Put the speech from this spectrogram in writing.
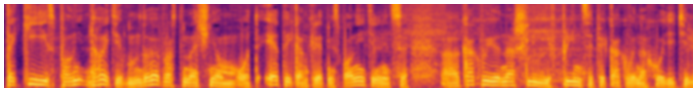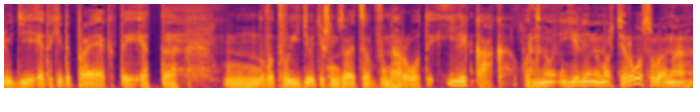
такие исполнители... Давайте, давай просто начнем от этой конкретной исполнительницы. А как вы ее нашли и, в принципе, как вы находите людей? Это какие-то проекты? Это вот вы идете, что называется, в народ? Или как? Вот. Ну, Елена Мартиросова, она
